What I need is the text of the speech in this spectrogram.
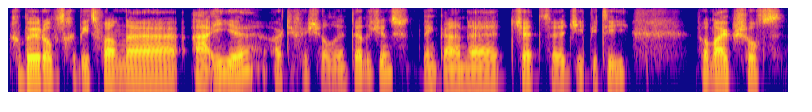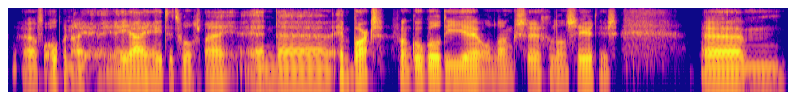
gebeuren op het gebied van eh, AI? Artificial Intelligence. Denk aan uh, ChatGPT van Microsoft, of OpenAI heet het volgens mij, en, en BART van Google die onlangs gelanceerd is. Um,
